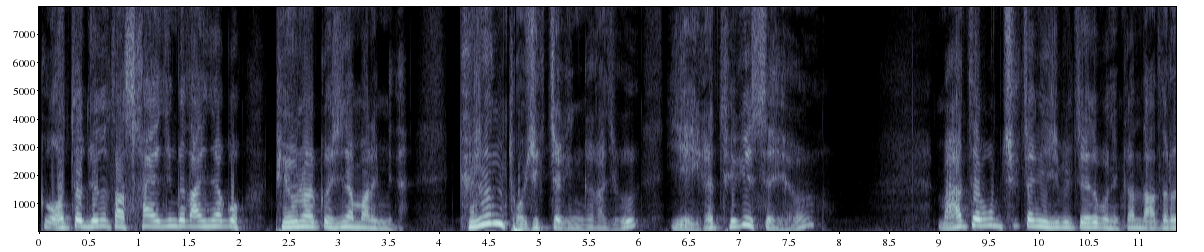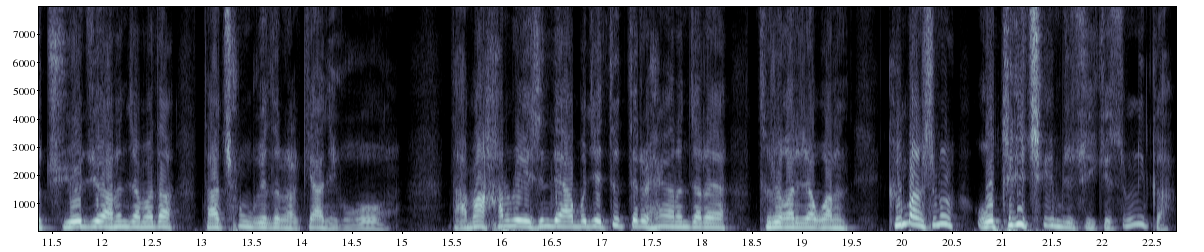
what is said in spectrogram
그 어떤 죄도 다 사해진 것 아니냐고 변할 것이냐 말입니다. 그런 도식적인 거 가지고 이해가 되겠어요. 마태복음 7장 21절에도 보니까 나더러 주여 주여 하는 자마다 다 천국에 들어갈 게 아니고 다만 하늘에 계신 내 아버지의 뜻대로 행하는 자라야 들어가리라고 하는 그 말씀을 어떻게 책임질 수 있겠습니까?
